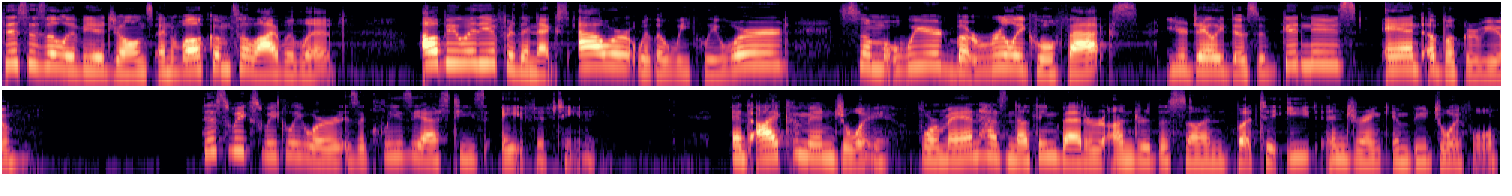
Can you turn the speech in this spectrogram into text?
This is Olivia Jones, and welcome to Live with Liv. I'll be with you for the next hour with a weekly word, some weird but really cool facts, your daily dose of good news, and a book review. This week's weekly word is Ecclesiastes 8:15. And I commend joy, for man has nothing better under the sun but to eat and drink and be joyful,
